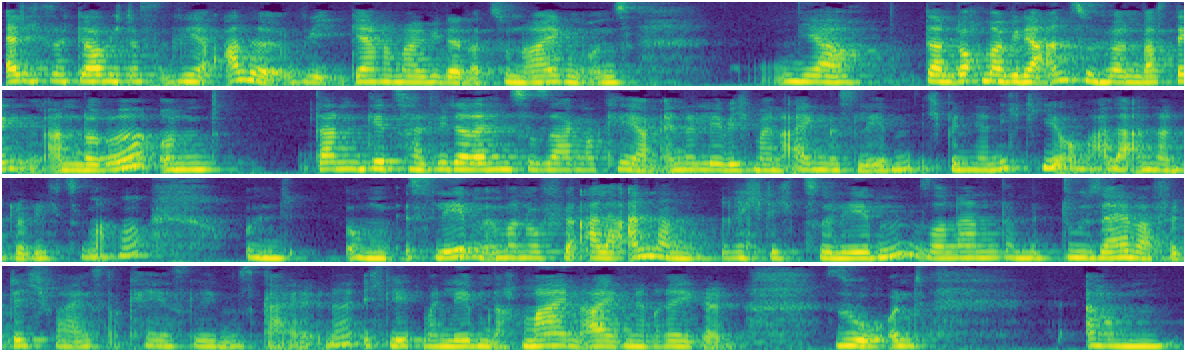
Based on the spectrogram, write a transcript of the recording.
ehrlich gesagt glaube ich, dass wir alle gerne mal wieder dazu neigen, uns ja dann doch mal wieder anzuhören, was denken andere. Und dann geht's halt wieder dahin zu sagen, okay, am Ende lebe ich mein eigenes Leben. Ich bin ja nicht hier, um alle anderen glücklich zu machen und um das Leben immer nur für alle anderen richtig zu leben, sondern damit du selber für dich weißt, okay, das Leben ist geil. Ne? Ich lebe mein Leben nach meinen eigenen Regeln. So, und ähm,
